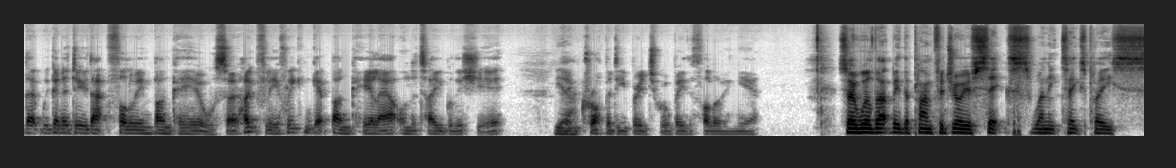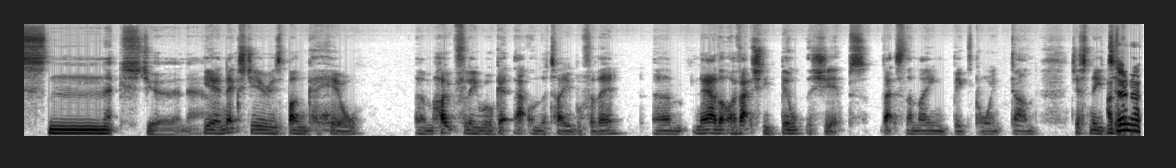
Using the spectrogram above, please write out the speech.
that we're going to do that following Bunker Hill. So hopefully, if we can get Bunker Hill out on the table this year, yeah. then Cropredy Bridge will be the following year. So will that be the plan for Joy of Six when it takes place next year? Now, Yeah, next year is Bunker Hill. Um, hopefully, we'll get that on the table for then. Um, now that I've actually built the ships, that's the main big point done. Just need To... I don't know. If,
